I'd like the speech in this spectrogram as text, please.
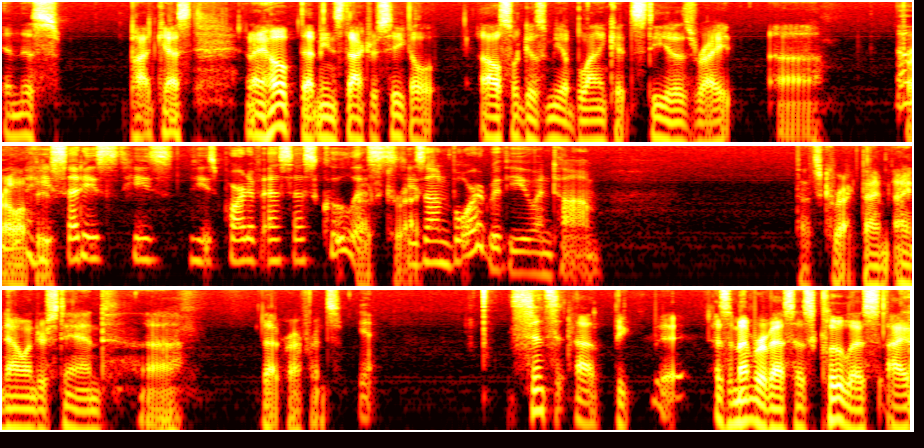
in this podcast. And I hope that means Dr. Siegel also gives me a blanket. Steve is right. Uh, for all Oh, of yeah, he said he's he's he's part of SS Clueless. That's correct. He's on board with you and Tom. That's correct. I, I now understand uh, that reference. Yeah. Since, uh, be, as a member of SS Clueless, I,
